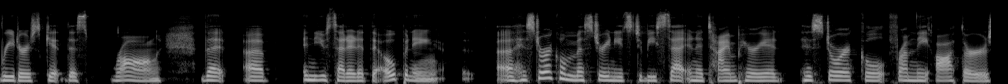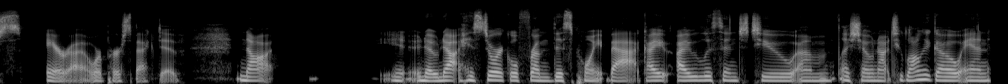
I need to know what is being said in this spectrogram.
readers get this wrong. That uh, and you said it at the opening. A historical mystery needs to be set in a time period historical from the author's era or perspective, not you know not historical from this point back. I i listened to um, a show not too long ago and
